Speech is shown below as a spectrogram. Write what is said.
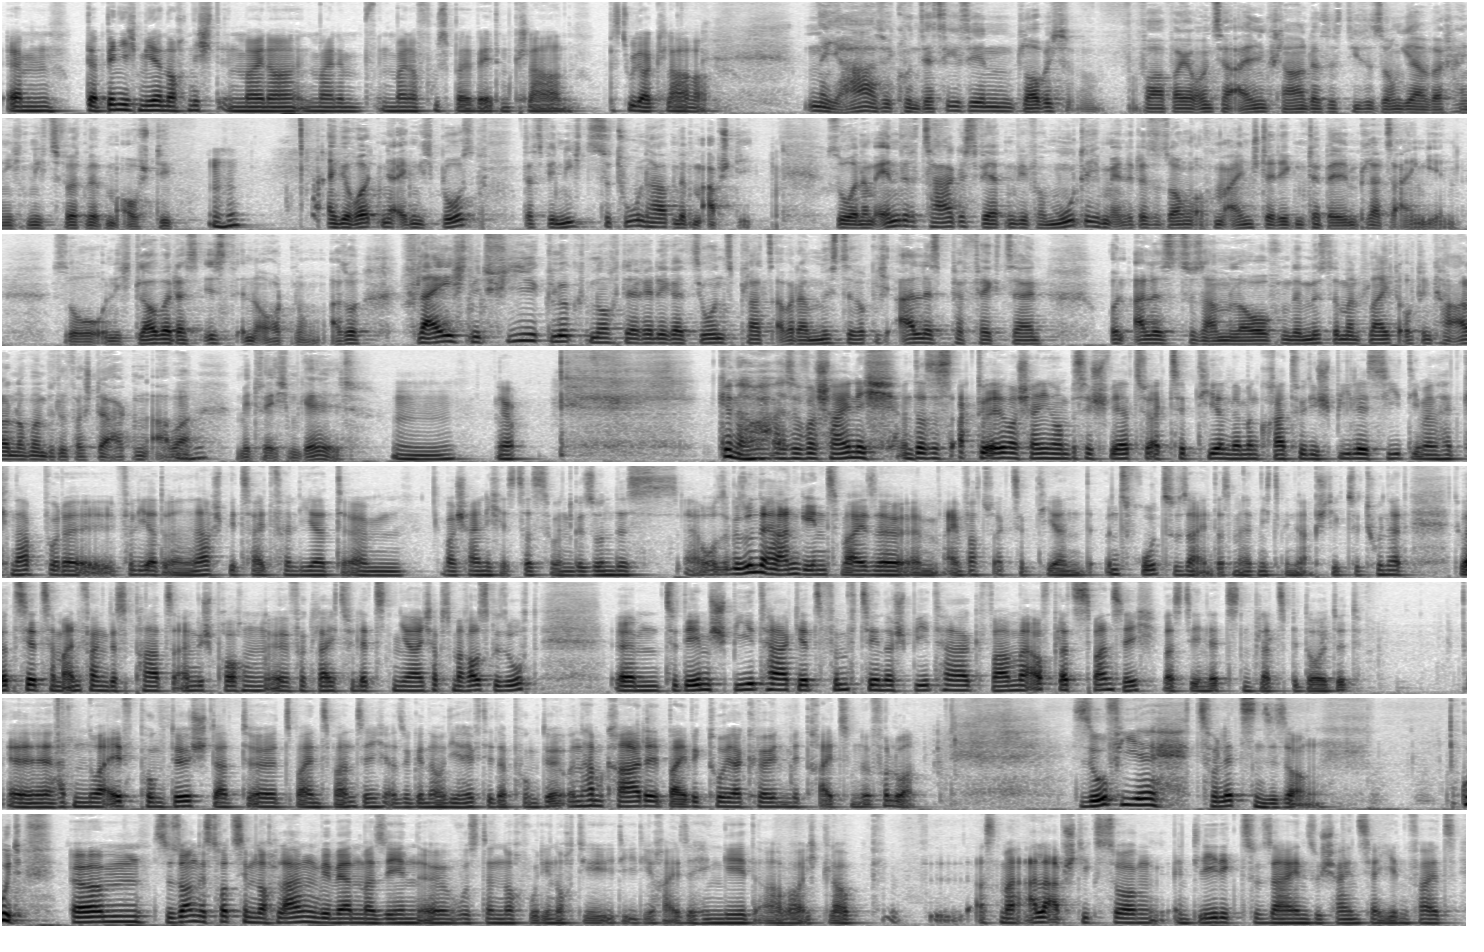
Ähm, da bin ich mir noch nicht in meiner, in meinem, in meiner Fußballwelt im Klaren. Bist du da klarer? Naja, also grundsätzlich gesehen, glaube ich, war bei uns ja allen klar, dass es diese Saison ja wahrscheinlich nichts wird mit dem Aufstieg. Mhm. Wir wollten ja eigentlich bloß, dass wir nichts zu tun haben mit dem Abstieg. So, und am Ende des Tages werden wir vermutlich am Ende der Saison auf einen einstelligen Tabellenplatz eingehen. So, und ich glaube, das ist in Ordnung. Also vielleicht mit viel Glück noch der Relegationsplatz, aber da müsste wirklich alles perfekt sein und alles zusammenlaufen. Da müsste man vielleicht auch den Kader noch mal ein bisschen verstärken, aber mhm. mit welchem Geld? Mhm. Ja. Genau, also wahrscheinlich, und das ist aktuell wahrscheinlich noch ein bisschen schwer zu akzeptieren, wenn man gerade so die Spiele sieht, die man halt knapp oder verliert oder in der Nachspielzeit verliert. Ähm, wahrscheinlich ist das so ein gesundes, also gesunde Herangehensweise, ähm, einfach zu akzeptieren, uns froh zu sein, dass man halt nichts mit dem Abstieg zu tun hat. Du hast jetzt am Anfang des Parts angesprochen, äh, Vergleich zu letzten Jahr. Ich habe es mal rausgesucht. Ähm, zu dem Spieltag, jetzt 15. Spieltag, waren wir auf Platz 20, was den letzten Platz bedeutet. Äh, hatten nur 11 Punkte statt äh, 22, also genau die Hälfte der Punkte, und haben gerade bei Viktoria Köln mit 3 zu 0 verloren. So viel zur letzten Saison. Gut, ähm, Saison ist trotzdem noch lang. Wir werden mal sehen, äh, wo es dann noch, wo die noch die, die, die Reise hingeht. Aber ich glaube, erstmal alle Abstiegssorgen entledigt zu sein, so scheint es ja jedenfalls.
